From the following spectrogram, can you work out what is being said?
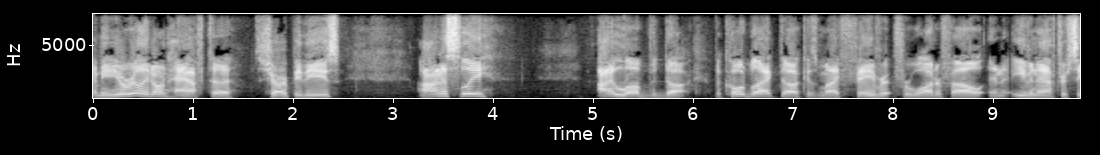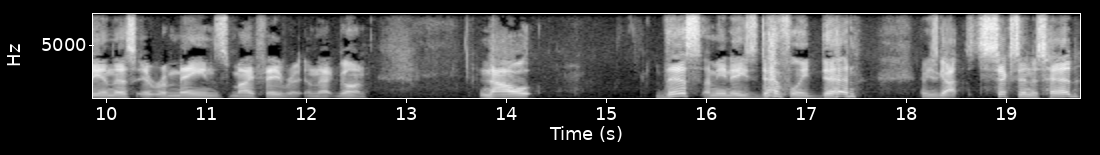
I mean, you really don't have to Sharpie these. Honestly, I love the duck. The Code Black duck is my favorite for waterfowl, and even after seeing this, it remains my favorite in that gun. Now, this, I mean, he's definitely dead. He's got six in his head,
